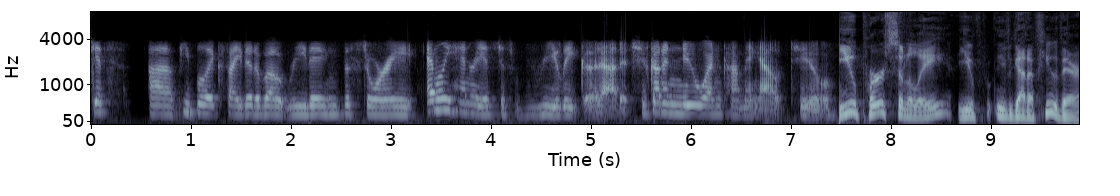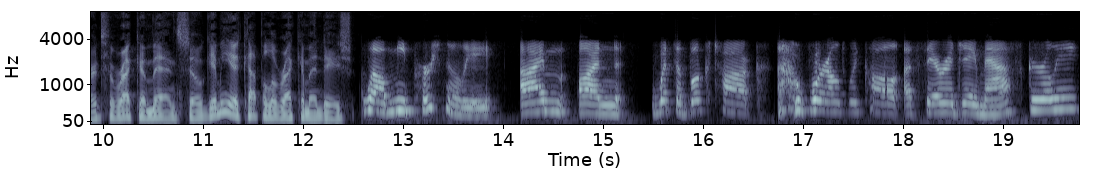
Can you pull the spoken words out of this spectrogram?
gets uh, people excited about reading the story. Emily Henry is just really good at it. She's got a new one coming out too. You personally, you've you've got a few there to recommend. So give me a couple of recommendations. Well, me personally, I'm on what the book talk world would call a Sarah J. Maas girly.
